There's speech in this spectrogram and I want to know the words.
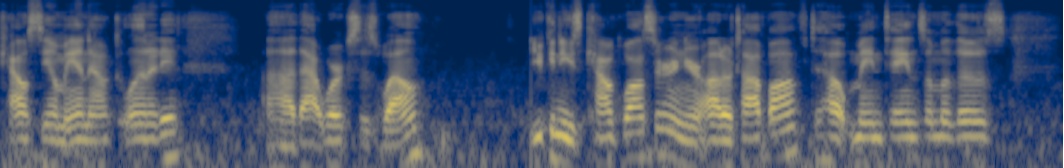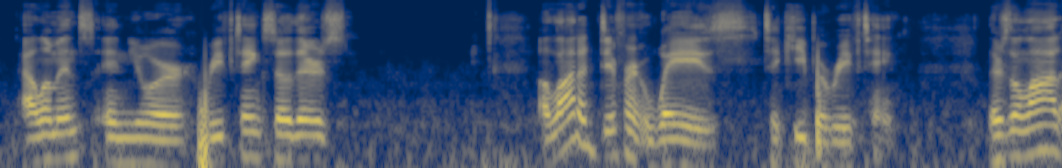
calcium and alkalinity. Uh, that works as well. You can use Kalkwasser in your auto top off to help maintain some of those elements in your reef tank. So there's a lot of different ways to keep a reef tank. There's a lot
